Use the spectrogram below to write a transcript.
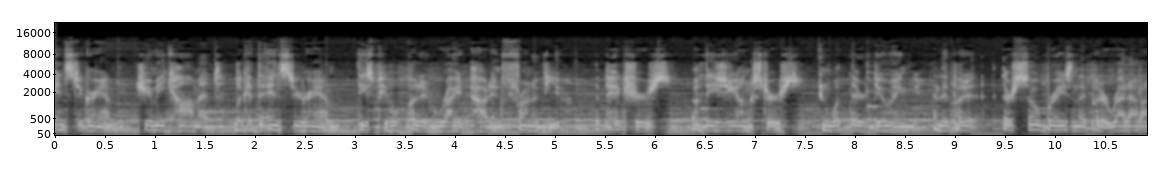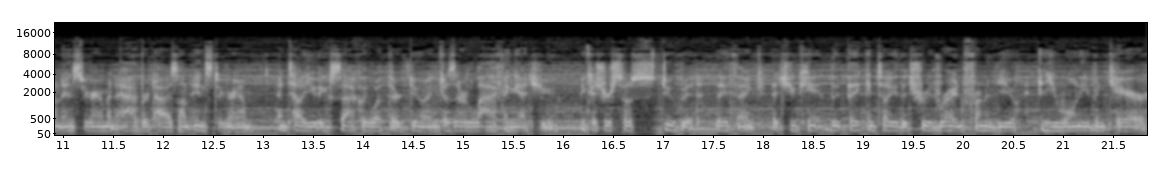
Instagram, Jimmy Comet. Look at the Instagram. These people put it right out in front of you. The pictures of these youngsters and what they're doing, and they put it, they're so brazen, they put it right out on Instagram and advertise on Instagram and tell you exactly what they're doing because they're laughing at you because you're so stupid. They think that you can't, that they can tell you the truth right in front of you and you won't even care.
